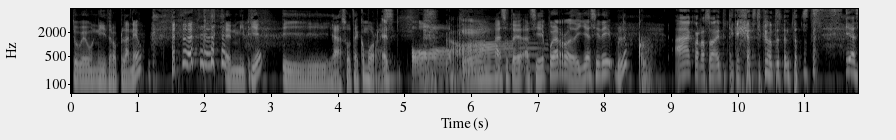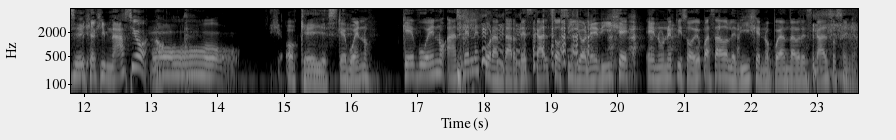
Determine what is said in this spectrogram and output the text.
tuve un hidroplaneo en mi pie y azoté como res. Oh, Ah. Azoté así de pura rodilla, así de Ah, con razón, ahorita te quejaste cuando te sentaste. y así. Dije, ¿el gimnasio? No. dije, ok, este, Qué bueno. Qué bueno. Ándele por andar descalzo. Si yo le dije en un episodio pasado, le dije no puede andar descalzo, señor.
